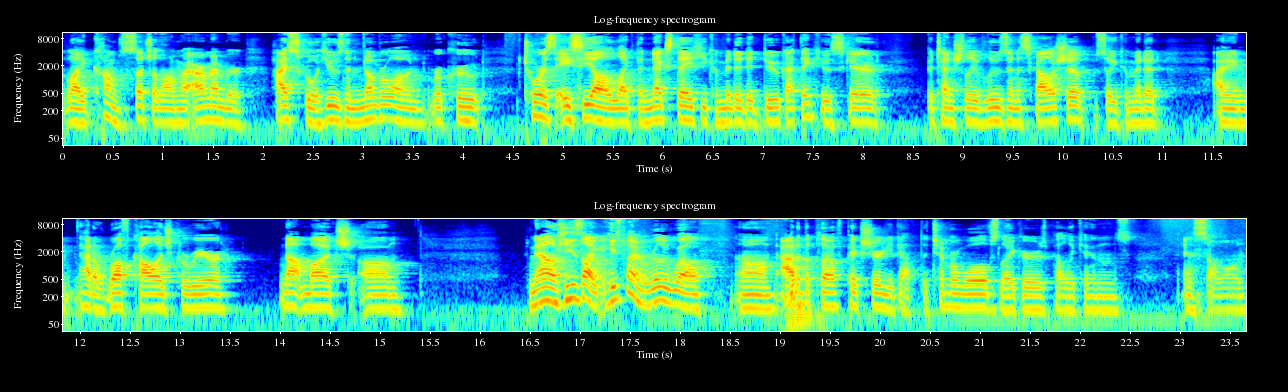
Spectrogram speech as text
like come such a long way. I remember high school, he was the number one recruit. Tore his ACL like the next day he committed at Duke. I think he was scared potentially of losing a scholarship, so he committed. I mean, had a rough college career, not much. Um, now he's like he's playing really well. Um, out of the playoff picture, you got the Timberwolves, Lakers, Pelicans, and so on.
